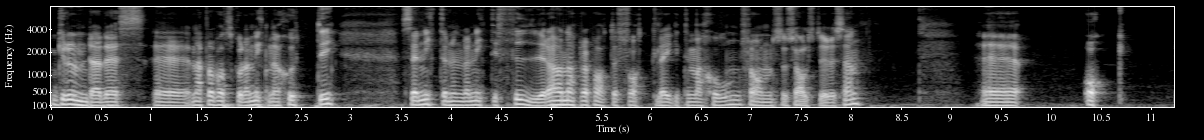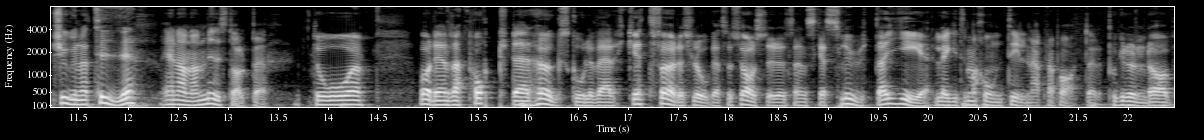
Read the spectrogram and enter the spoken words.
grundades eh, Naprapatskolan 1970. Sedan 1994 har naprapater fått legitimation från Socialstyrelsen. Eh, och 2010 är en annan milstolpe. Då var det en rapport där Högskoleverket föreslog att Socialstyrelsen ska sluta ge legitimation till naprapater på grund av,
